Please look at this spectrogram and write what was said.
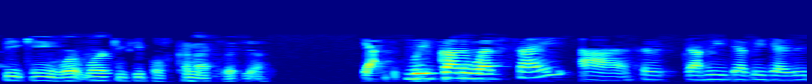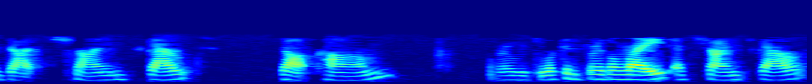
speaking, where, where can people connect with you? Yeah, we've got a website. Uh, so it's www.shinescout.com. We're always looking for the light at Shine Scout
